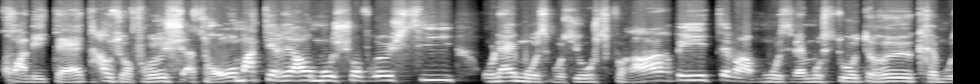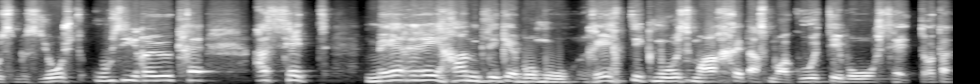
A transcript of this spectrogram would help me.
Qualität, also frisch, das Rohmaterial muss schon frisch sein und dann muss man es just verarbeiten, man muss, wenn man es röken, muss man es just rausröken. Es hat mehrere Handlungen, die man richtig muss machen muss, dass man eine gute Wurst hat. Oder?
